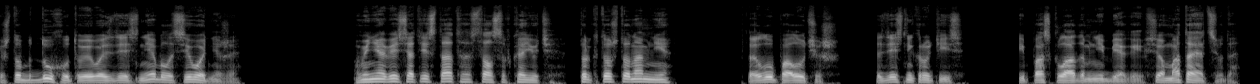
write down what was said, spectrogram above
и чтобы духу твоего здесь не было сегодня же. У меня весь аттестат остался в каюте, только то, что на мне. В тылу получишь. Здесь не крутись. И по складам не бегай. Все, мотай отсюда.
